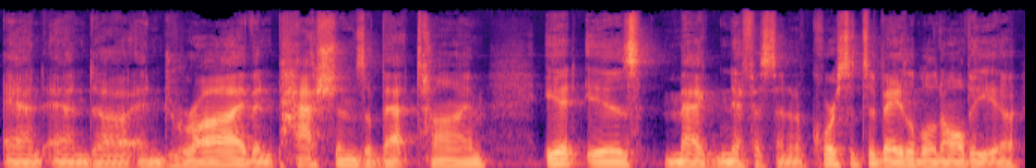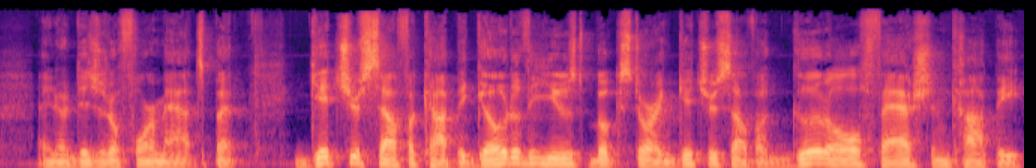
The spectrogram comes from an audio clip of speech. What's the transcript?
and and uh, and drive and passions of that time. It is magnificent, and of course, it's available in all the uh, you know digital formats. But get yourself a copy. Go to the used bookstore and get yourself a good old fashioned copy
